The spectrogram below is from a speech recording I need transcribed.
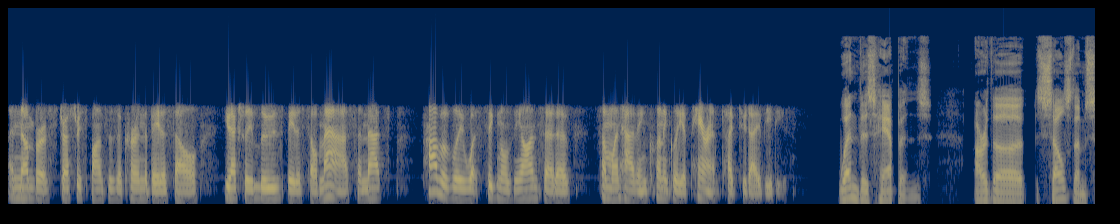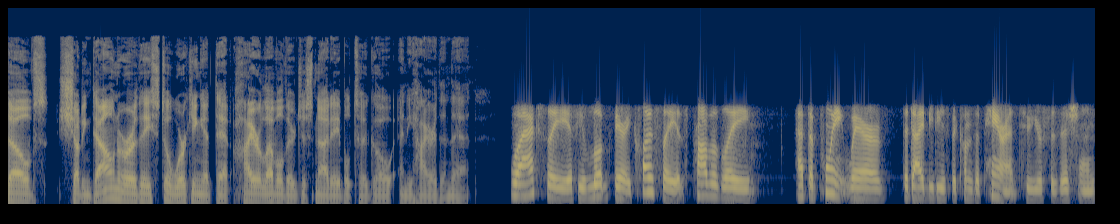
A number of stress responses occur in the beta cell. You actually lose beta cell mass, and that's probably what signals the onset of someone having clinically apparent type 2 diabetes. When this happens, are the cells themselves shutting down, or are they still working at that higher level? They're just not able to go any higher than that? Well, actually, if you look very closely, it's probably at the point where the diabetes becomes apparent to your physician,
